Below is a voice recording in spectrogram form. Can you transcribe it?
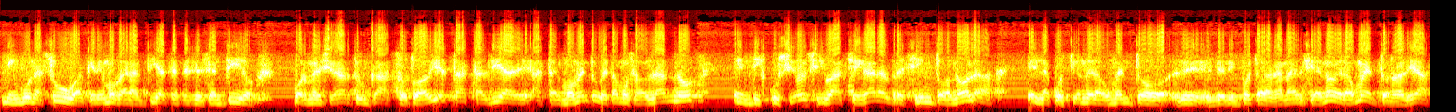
ninguna suba. Queremos garantías en ese sentido. Por mencionarte un caso, todavía está hasta el día de, hasta el momento que estamos hablando en discusión si va a llegar al recinto o no la, en la cuestión del aumento de- del impuesto a la ganancia, no del aumento, en realidad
